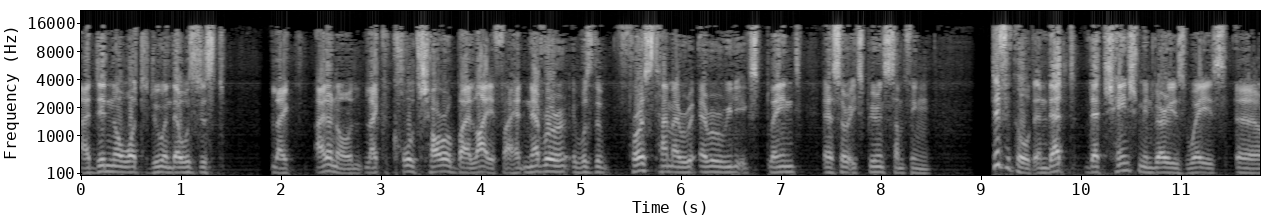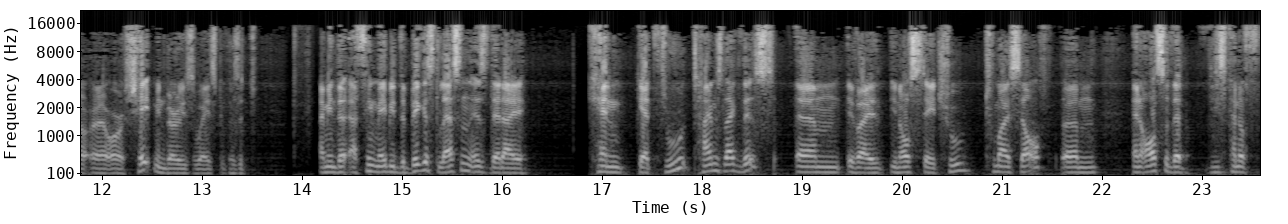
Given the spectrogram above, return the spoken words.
I didn't know what to do, and that was just like I don't know, like a cold shower by life. I had never. It was the first time I re- ever really explained, uh, sorry, experienced something difficult, and that that changed me in various ways, uh, or, or, shaped me in various ways. Because it, I mean, the, I think maybe the biggest lesson is that I can get through times like this um, if I, you know, stay true to myself, um, and also that these kind of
